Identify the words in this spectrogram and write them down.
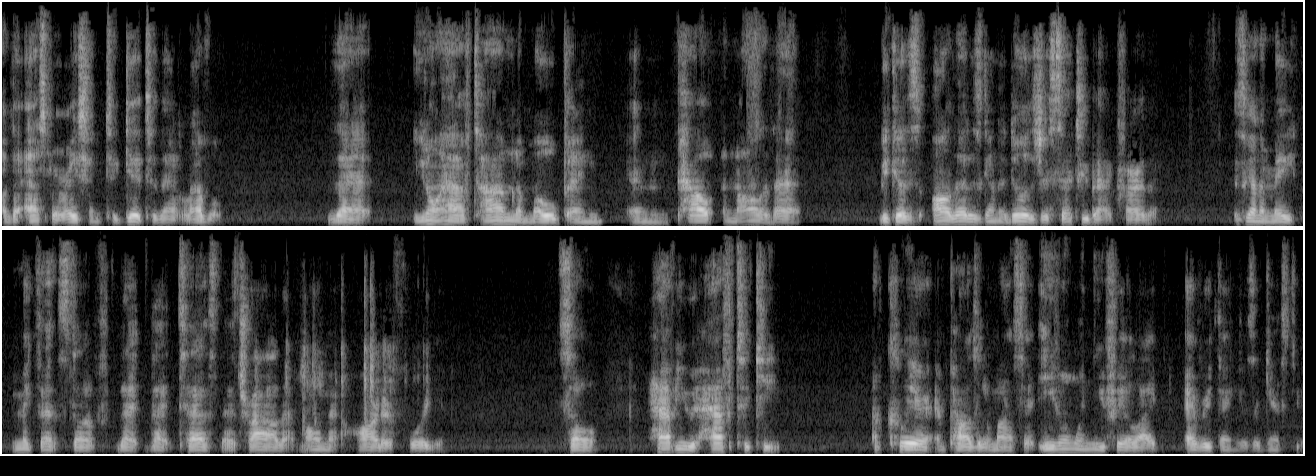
of the aspiration to get to that level, that you don't have time to mope and, and pout and all of that. Because all that is gonna do is just set you back further. It's gonna make make that stuff, that that test, that trial, that moment harder for you. So have you have to keep a clear and positive mindset even when you feel like everything is against you.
